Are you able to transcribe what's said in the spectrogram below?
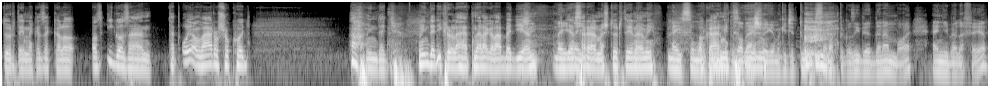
történnek ezekkel a, az igazán, tehát olyan városok, hogy ah, mindegy. Mindegyikről lehetne legalább egy ilyen, Ne- egy ilyen ne- szerelmes történelmi. Ne is szomorkodjunk itt az adás végén, mert kicsit túl szaladtuk az időt, de nem baj, ennyi belefér.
